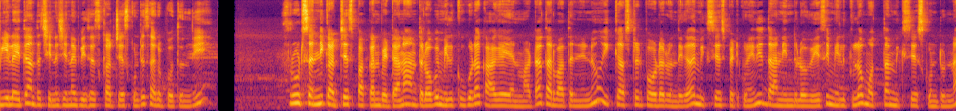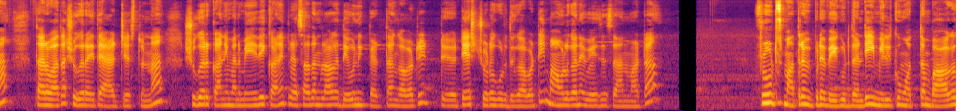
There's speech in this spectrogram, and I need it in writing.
వీలైతే అంత చిన్న చిన్న పీసెస్ కట్ చేసుకుంటే సరిపోతుంది. ఫ్రూట్స్ అన్నీ కట్ చేసి పక్కన పెట్టాను. అంతలోపు మిల్క్ కూడా కాగాయి అనమాట తర్వాత నేను ఈ కస్టర్డ్ పౌడర్ ఉంది కదా మిక్స్ చేసి పెట్టుకునేది. దాన్ని ఇందులో వేసి మిల్క్లో మొత్తం మిక్స్ చేసుకుంటున్నా. తర్వాత షుగర్ అయితే యాడ్ చేస్తున్నా. షుగర్ కానీ మనం ఏది కానీ ప్రసాదం లాగా దేవునికి పెడతాం కాబట్టి టేస్ట్ చూడకూడదు కాబట్టి మామూలుగానే వేసేసాను అనమాట ఫ్రూట్స్ మాత్రం ఇప్పుడే వేయకూడదండి. ఈ మిల్క్ మొత్తం బాగా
